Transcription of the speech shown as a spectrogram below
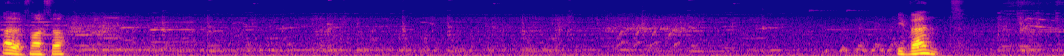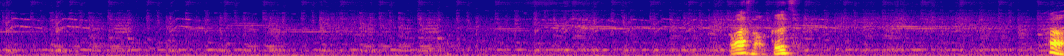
That looks nicer. Event. Well, that's not good. Huh.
